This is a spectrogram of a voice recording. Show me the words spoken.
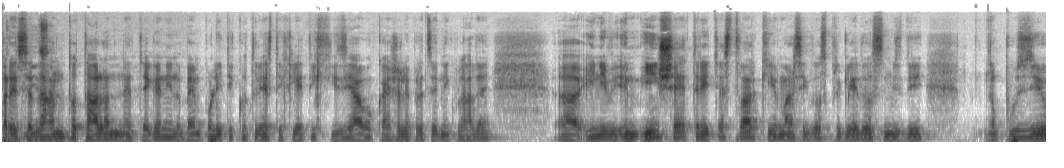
presedan, totalen, ne, tega ni noben politik v 30 letih izjavil, kaj šele predsednik vlade. Uh, in, in, in še tretja stvar, ki je marsikdo spregledal, se mi zdi, poziv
